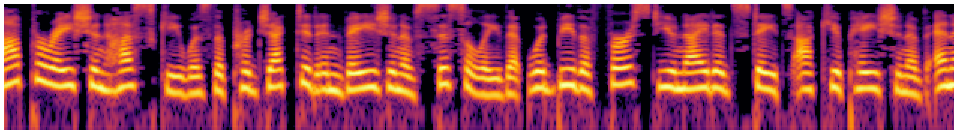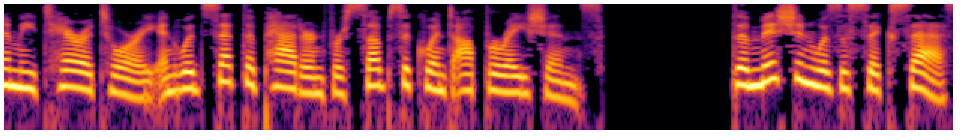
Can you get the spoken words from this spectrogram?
Operation Husky was the projected invasion of Sicily that would be the first United States occupation of enemy territory and would set the pattern for subsequent operations. The mission was a success,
